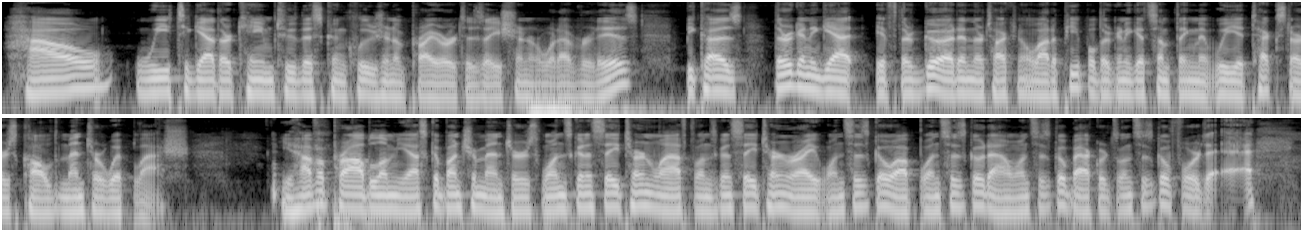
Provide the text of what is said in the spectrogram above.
how we together came to this conclusion of prioritization or whatever it is, because they're going to get, if they're good and they're talking to a lot of people, they're going to get something that we at Techstars called mentor whiplash. You have a problem, you ask a bunch of mentors. One's going to say turn left, one's going to say turn right, one says go up, one says go down, one says go backwards, one says go forward.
